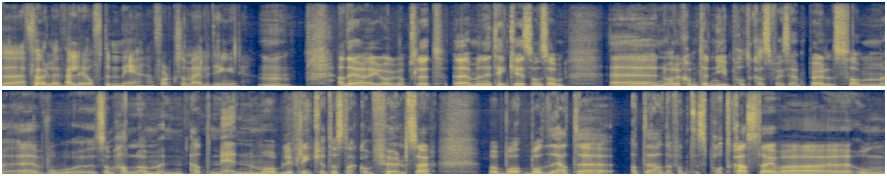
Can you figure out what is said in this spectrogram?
eh, jeg føler veldig ofte med folk som er litt yngre. Mm. Ja, det gjør jeg òg, absolutt. Uh, Men jeg tenker sånn som uh, Nå har det kommet en ny podkast, f.eks., som, eh, hvor- som handler om at menn må bli flinkere til å snakke om følelser. Og både det at at det hadde fantes podkast da jeg var eh, ung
